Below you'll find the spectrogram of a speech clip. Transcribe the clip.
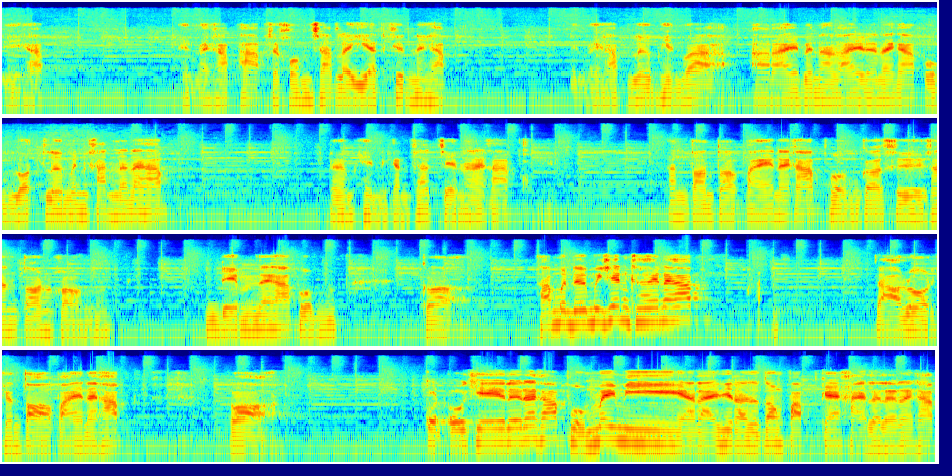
นี่ครับ เห็นไหมครับ ภาพจะคมชัดละเอียดขึ้นนะครับ ห็นไหมครับ เริ่มเห็นว่าอะไรเป็นอะไรแล้วนะครับ ผมรถเริ่มเป็นคันแล้วนะครับ เริ่มเห็นกันชัดเจนแล้วนะครับ ขั้นตอนต่อไปนะครับ ผมก็คือขั้นตอนของเดมนะครับ ผมก็ทำเหมือนเดิมอีกเช่นเคยนะครับดาวน์โหลดกันต่อไปนะครับ ก็กดโอเคเลยนะครับ ผมไม่มีอะไรที่เราจะต้องปรับแก้ไขอะไรแล้วนะครับ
